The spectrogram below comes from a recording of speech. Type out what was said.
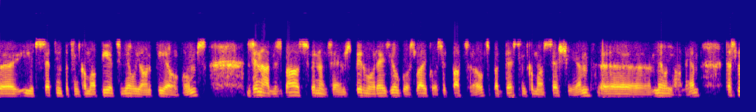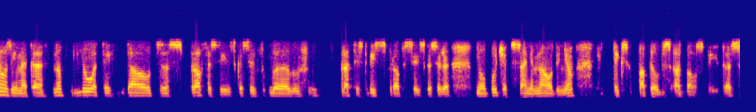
uh, ir 17,5 miljoni pieaugums. Zinātnes bāzes finansējums pirmo reizi ilgos laikos ir pacelts par 10,6 uh, miljoniem. Tas nozīmē, ka nu, ļoti daudzas profesijas, kas ir uh, praktiski visas profesijas, kas ir no budžeta saņem naudiņu, tiks papildus atbalstītas.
